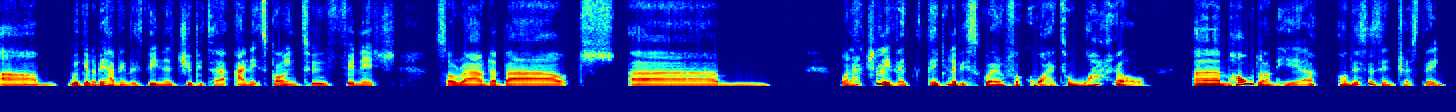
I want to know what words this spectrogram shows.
Um, we're going to be having this Venus Jupiter, and it's going to finish so round about um well actually they they're going to be squaring for quite a while. Um hold on here. Oh, this is interesting.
